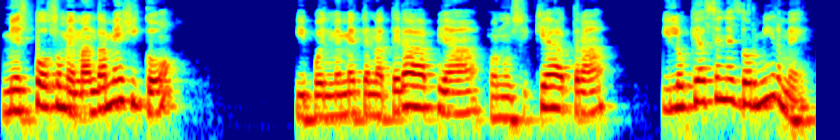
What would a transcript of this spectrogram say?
mi esposo me manda a México y pues me meten a terapia con un psiquiatra y lo que hacen es dormirme.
